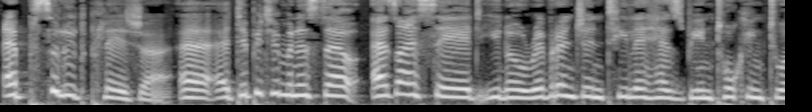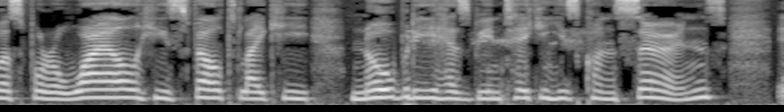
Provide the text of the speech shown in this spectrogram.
Absolute pleasure. Uh, uh, Deputy Minister, as I said, you know, Reverend Gentile has been talking to us for a while. He's felt like he nobody has been taking his concerns uh,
